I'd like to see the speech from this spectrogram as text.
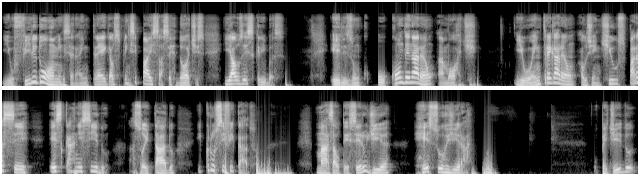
e o filho do homem será entregue aos principais sacerdotes e aos escribas. Eles o condenarão à morte e o entregarão aos gentios para ser escarnecido, açoitado e crucificado. Mas ao terceiro dia ressurgirá. O pedido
